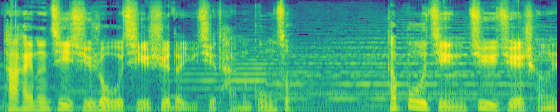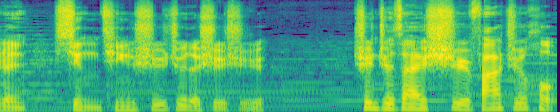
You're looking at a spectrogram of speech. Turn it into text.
他还能继续若无其事的与其谈论工作。他不仅拒绝承认性侵师之的事实，甚至在事发之后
